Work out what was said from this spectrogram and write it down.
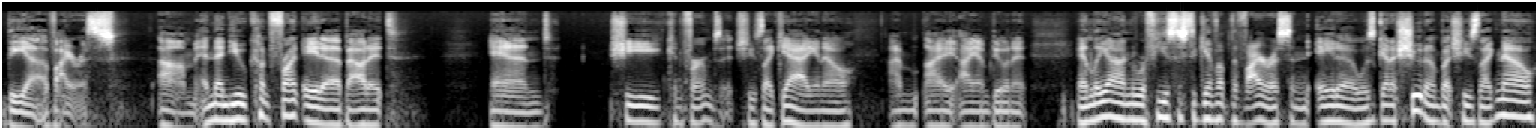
the uh, virus. Um, and then you confront Ada about it, and she confirms it. She's like, "Yeah, you know, I'm I I am doing it." And Leon refuses to give up the virus, and Ada was gonna shoot him, but she's like, "No,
